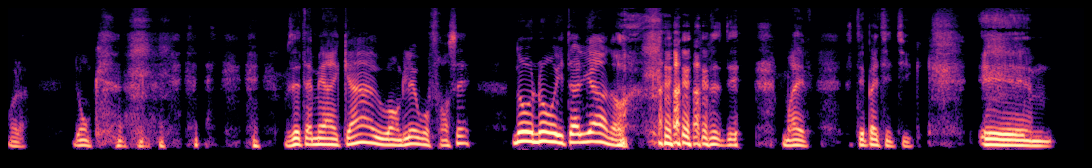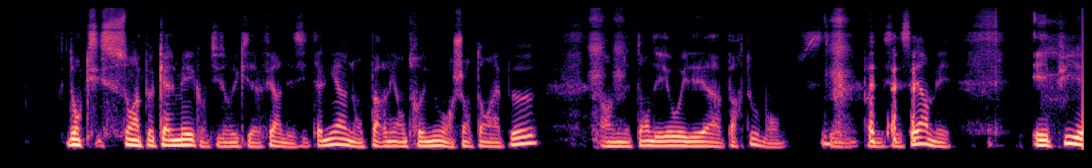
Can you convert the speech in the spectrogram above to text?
Voilà. Donc, vous êtes américain ou anglais ou français? Non, non, italien, non. Bref, c'était pathétique. Et donc, ils se sont un peu calmés quand ils ont vu qu'ils avaient affaire des Italiens. On parlait entre nous en chantant un peu, en mettant des hauts et des A partout. Bon, c'était pas nécessaire, mais. Et puis,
